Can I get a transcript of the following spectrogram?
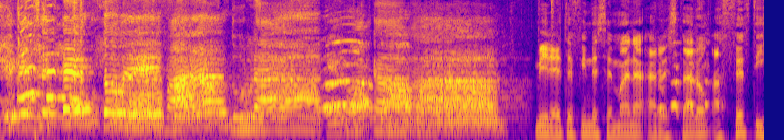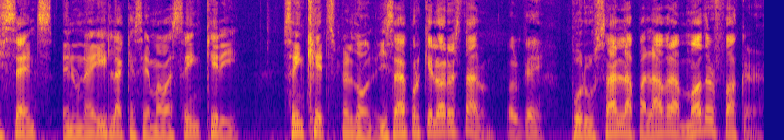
En el segmento de farándula que no acaba. Mire, este fin de semana arrestaron a 50 Cents en una isla que se llamaba St. Kitty. St. Kitts, perdón. ¿Y sabe por qué lo arrestaron? ¿Por qué? Por usar la palabra motherfucker.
